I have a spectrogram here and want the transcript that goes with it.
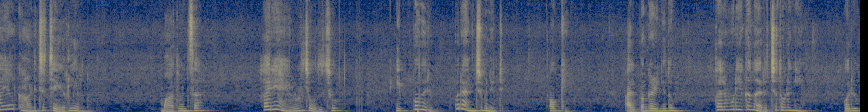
അയാൾ കാണിച്ച ചെയറിലിരുന്നു. മാധവൻ സാർ ഹരി അയാളോട് ചോദിച്ചു. ഇപ്പോൾ വരും. ഒരു അഞ്ച് മിനിറ്റ്. ഓക്കെ. അല്പം കഴിഞ്ഞതും തലമുടിയൊക്കെ നരച്ചു തുടങ്ങി. ഒരു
